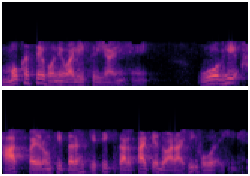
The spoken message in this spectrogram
मुख से होने वाली क्रियाएँ हैं, वो भी हाथ पैरों की तरह किसी कर्ता के द्वारा ही हो रही हैं।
